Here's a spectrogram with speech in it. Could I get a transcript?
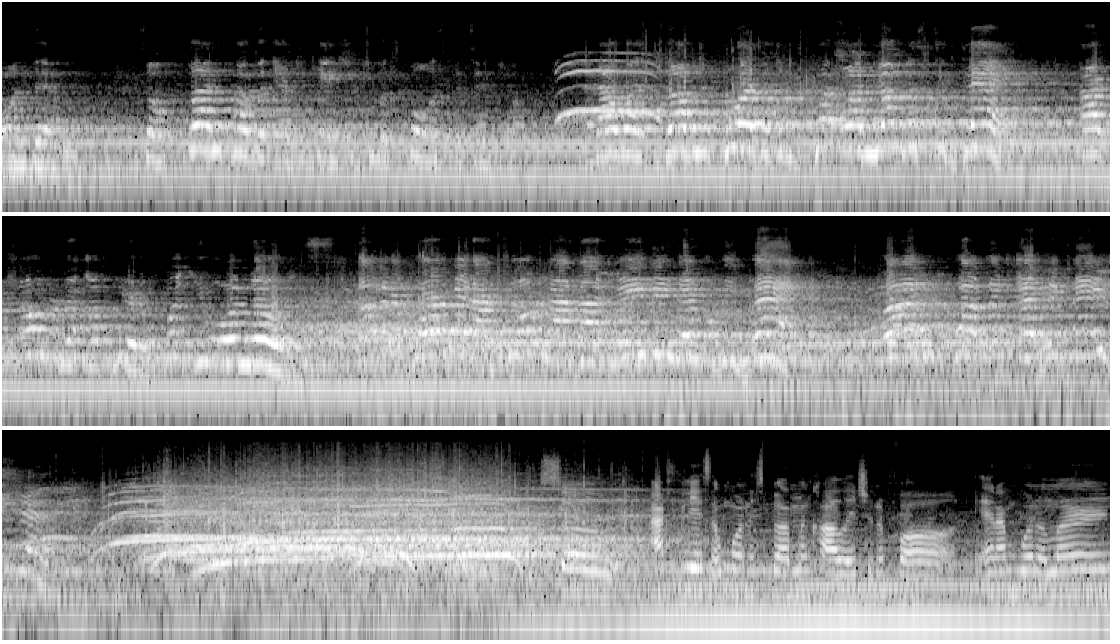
on them. So fund public education to its fullest potential. And I want Governor Corbett to put on notice today. Our children are up here to put you on notice. Governor Corbett, our children are not leaving, they will be back. Fund public education. So after this, I'm going to Spelman College in the fall, and I'm going to learn,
